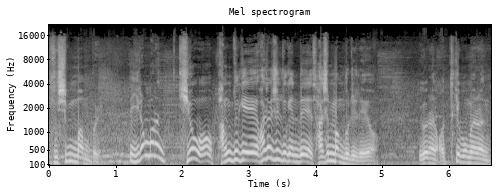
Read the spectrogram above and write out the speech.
90만 불. 이런 거는 귀여워. 방 두 개 화장실 두 개인데 40만 불이래요. 이거는 어떻게 보면은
